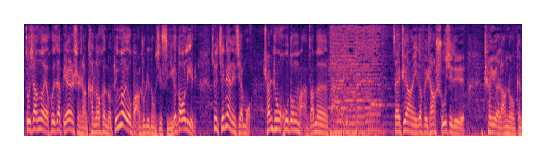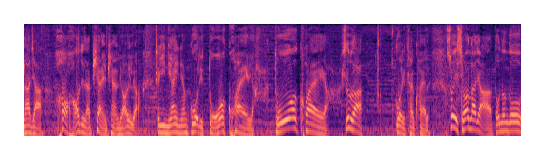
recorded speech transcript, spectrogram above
就像我也会在别人身上看到很多对我有帮助的东西，是一个道理的。所以今天的节目全程互动嘛，咱们在这样一个非常熟悉的衬乐当中，跟大家好好的来谝一谝，聊一聊这一年一年过得多快呀，多快呀，是不是？啊 过得太快了，所以希望大家都能够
